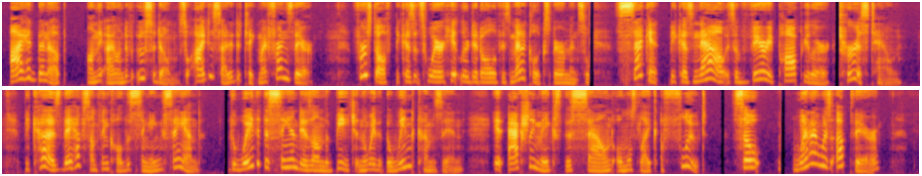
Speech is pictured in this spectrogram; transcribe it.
I had been up on the island of Usedom, so I decided to take my friends there. First off, because it's where Hitler did all of his medical experiments. Second, because now it's a very popular tourist town because they have something called the singing sand. The way that the sand is on the beach and the way that the wind comes in, it actually makes this sound almost like a flute. So when I was up there,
